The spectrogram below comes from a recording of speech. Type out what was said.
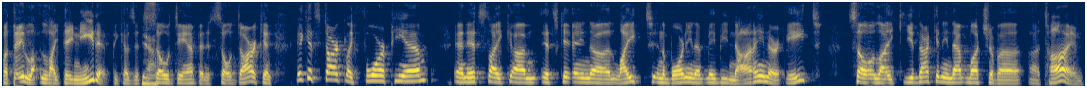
But they like they need it because it's yeah. so damp and it's so dark, and it gets dark like 4 p.m. and it's like um, it's getting uh, light in the morning at maybe nine or eight So like you're not getting that much of a, a time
